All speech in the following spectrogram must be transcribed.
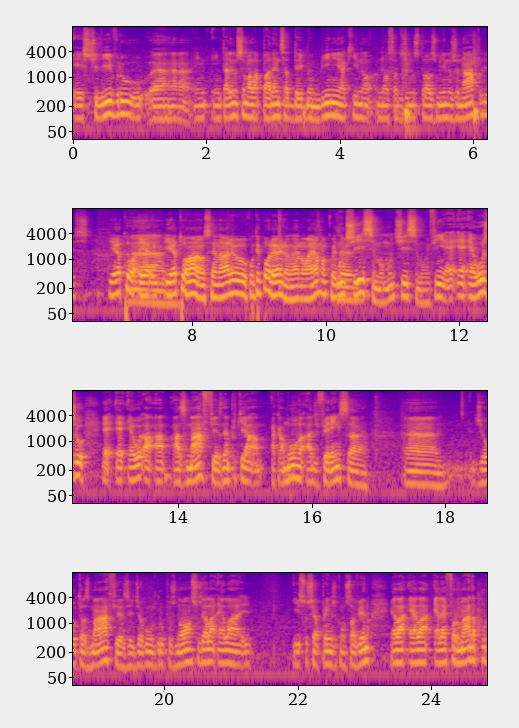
é, este livro, em, em italiano chama La Paranza dei Bambini, aqui no, nós traduzimos para Os Meninos de Nápoles. E é, atual, Ah. e, é, é atual, é um cenário contemporâneo, né? Não é uma coisa. Muitíssimo, muitíssimo. Enfim, é, é- é hoje é, é- é a- a- as máfias, né? Porque a, a Camorra, a diferença ah, de outras máfias e de alguns grupos nossos, ela, ela isso se aprende com o Saviano, ela, ela, ela é formada por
